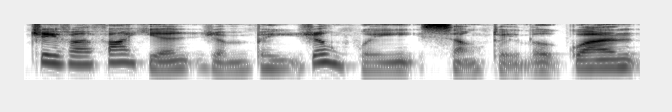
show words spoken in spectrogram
这番发言仍被认为相对乐观。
